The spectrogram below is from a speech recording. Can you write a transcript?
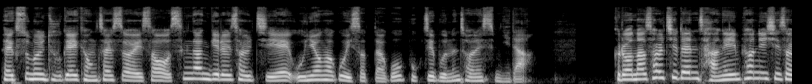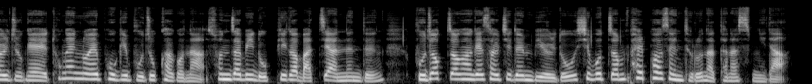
122개 경찰서에서 승강기를 설치해 운영하고 있었다고 복지부는 전했습니다. 그러나 설치된 장애인 편의시설 중에 통행로의 폭이 부족하거나 손잡이 높이가 맞지 않는 등 부적정하게 설치된 비율도 15.8%로 나타났습니다.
